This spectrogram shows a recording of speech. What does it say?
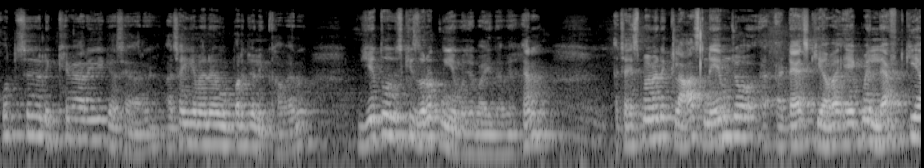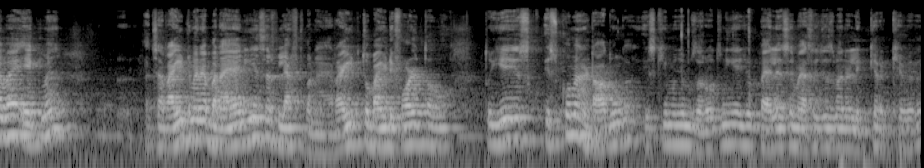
खुद से जो लिखे हुए आ रहे हैं, ये कैसे आ रहे हैं? अच्छा ये मैंने ऊपर जो लिखा हुआ है ना, ये तो इसकी ज़रूरत नहीं है मुझे बाई द है ना? अच्छा इसमें मैंने क्लास नेम जो अटैच किया हुआ है, एक में लेफ़्ट किया हुआ है, एक में अच्छा राइट मैंने बनाया नहीं है, सिर्फ़ लेफ़्ट बनाया राइट तो बाई डिफ़ॉल्ट था वो। तो ये इस, इसको मैं हटा दूँगा। इसकी मुझे ज़रूरत नहीं है। जो पहले से मैसेजेस मैंने लिख के रखे हुए थे,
